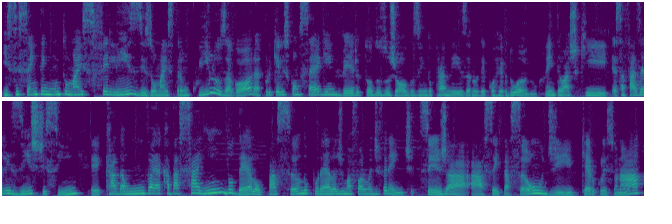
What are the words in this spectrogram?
E se sentem muito mais felizes ou mais tranquilos agora, porque eles conseguem ver todos os jogos indo para a mesa no decorrer do ano. Né? Então eu acho que essa fase ela existe sim, é, cada um vai acabar saindo dela ou passando por ela de uma forma diferente, seja a aceitação de quero colecionar,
